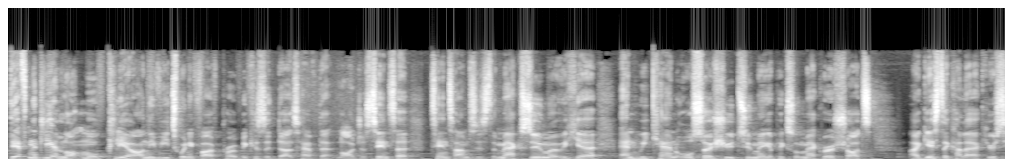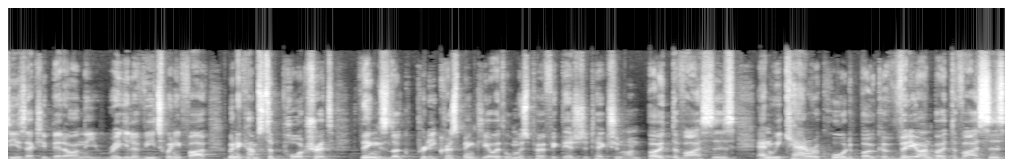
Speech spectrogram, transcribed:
Definitely a lot more clear on the V25 Pro because it does have that larger sensor, 10 times is the max zoom over here and we can also shoot 2 megapixel macro shots I guess the color accuracy is actually better on the regular V25. When it comes to portrait, things look pretty crisp and clear with almost perfect edge detection on both devices, and we can record bokeh video on both devices,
